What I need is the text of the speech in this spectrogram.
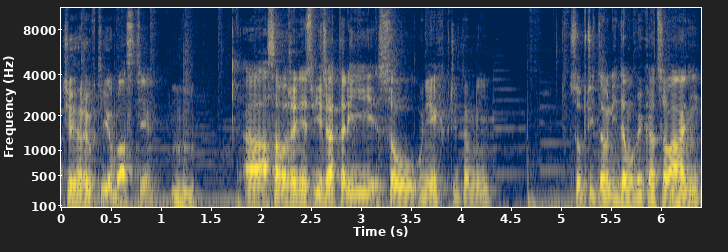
těžařů v té oblasti, mm-hmm. a, a samozřejmě zvířat, které jsou u nich přítomný, jsou přítomní tomu vykacování,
